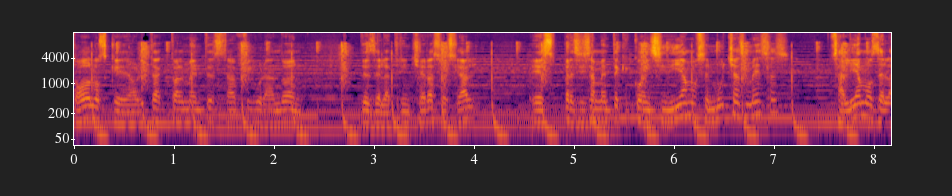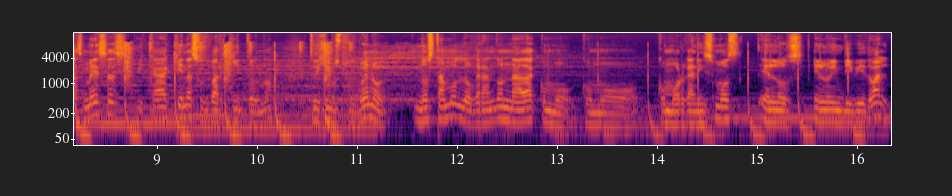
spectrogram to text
todos los que ahorita actualmente están figurando en, desde la trinchera social, es precisamente que coincidíamos en muchas mesas, salíamos de las mesas y cada quien a sus barquitos, ¿no? Entonces dijimos, pues bueno, no estamos logrando nada como, como, como organismos en, los, en lo individual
